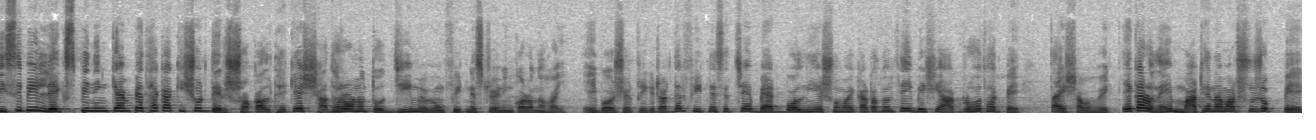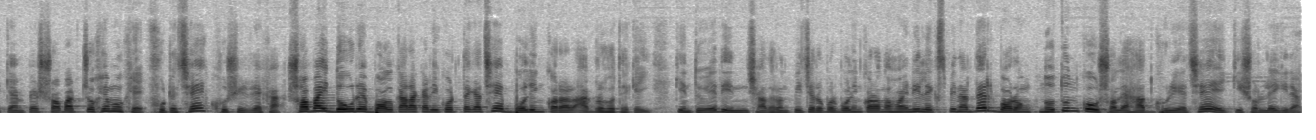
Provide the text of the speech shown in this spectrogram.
বিসিবির লেগ স্পিনিং ক্যাম্পে থাকা কিশোরদের সকাল থেকে সাধারণত জিম এবং ফিটনেস ট্রেনিং করানো হয়। এই বয়সের ক্রিকেটারদের ফিটনেসের চেয়ে ব্যাট বল নিয়ে সময় কাটানোতেই বেশি আগ্রহ থাকবে, তাই স্বাভাবিক। এ কারণে মাঠে নামার সুযোগ পেয়ে ক্যাম্পের সবার চোখে মুখে ফুটেছে খুশির রেখা। সবাই দৌড়ে বল কারাকারি করতে গেছে বোলিং করার আগ্রহ থেকেই। কিন্তু এদিন সাধারণ পিচের ওপর বোলিং করানো হয়নি লেগ স্পিনারদের বরং নতুন কৌশলে হাত ঘুরিয়েছে এই কিশোর লেগিরা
